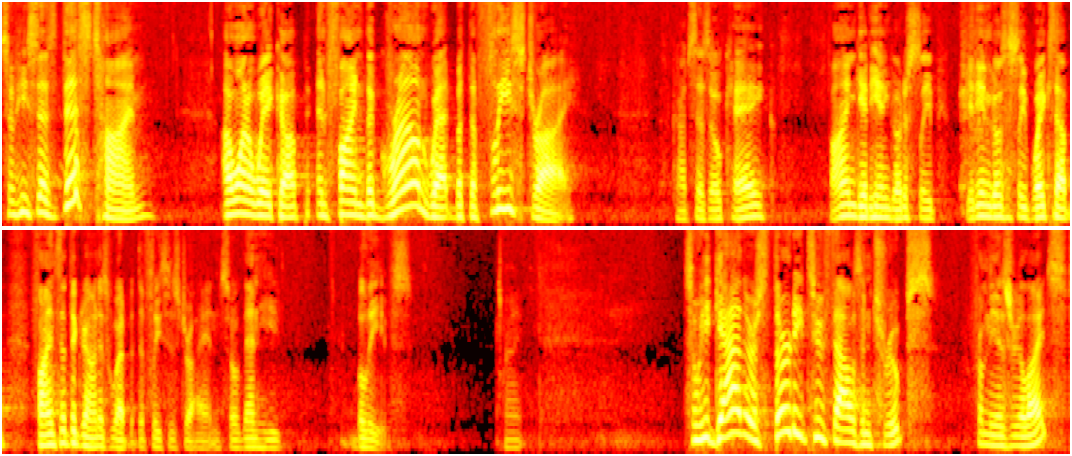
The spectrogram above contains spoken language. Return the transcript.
So he says, This time I want to wake up and find the ground wet, but the fleece dry. God says, Okay, fine, Gideon, go to sleep. Gideon goes to sleep, wakes up, finds that the ground is wet, but the fleece is dry. And so then he believes. Right? So he gathers 32,000 troops from the Israelites.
